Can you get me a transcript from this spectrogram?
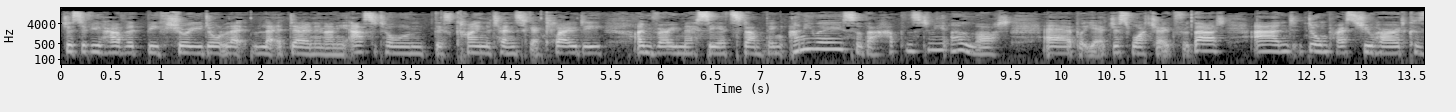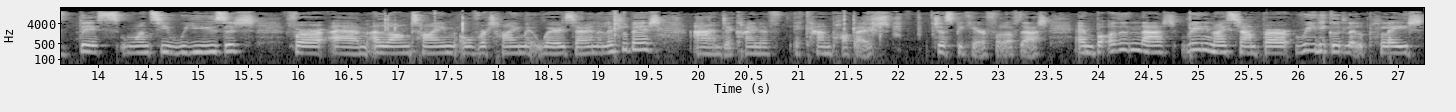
Just if you have it, be sure you don't let, let it down in any acetone. This kind of tends to get cloudy. I'm very messy at stamping anyway, so that happens to me a lot. Uh, but yeah, just watch out for that. And don't press too hard because this, once you use it for um, a long time, over time it wears down a little bit and it kind of, it can pop out just be careful of that. Um, but other than that, really nice stamper, really good little plate,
